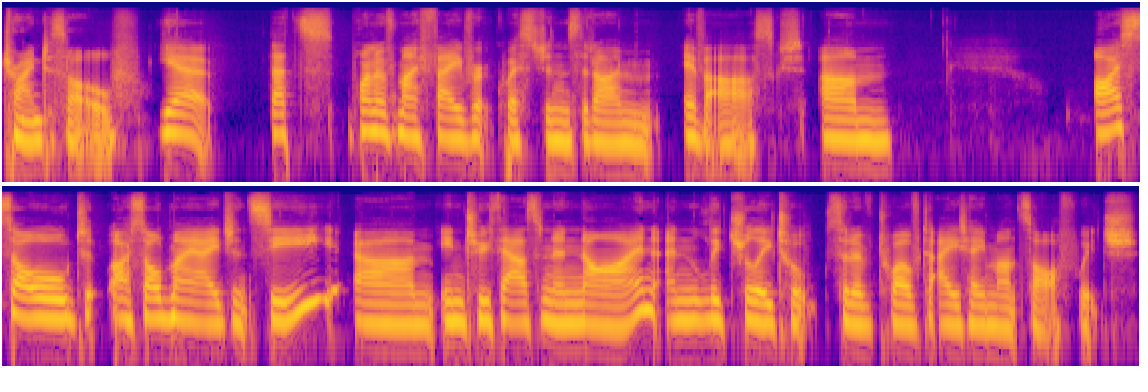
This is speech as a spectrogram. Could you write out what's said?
trying to solve? Yeah, that's one of my favorite questions that I'm ever asked. Um, I sold I sold my agency um, in 2009 and literally took sort of 12 to 18 months off, which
